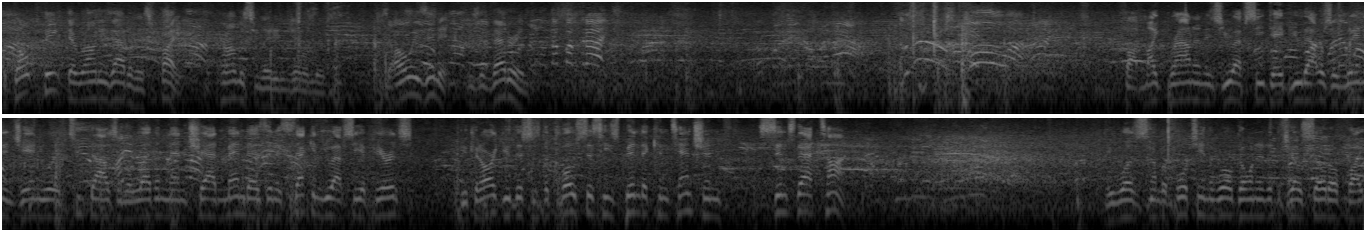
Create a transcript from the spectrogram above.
But don't think that Ronnie's out of this fight. I promise you, ladies and gentlemen. He's always in it. He's a veteran. Fought Mike Brown in his UFC debut. That was a win in January of 2011. Then Chad Mendes in his second UFC appearance. You can argue this is the closest he's been to contention since that time. He was number 14 in the world going into the Joe Soto fight.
